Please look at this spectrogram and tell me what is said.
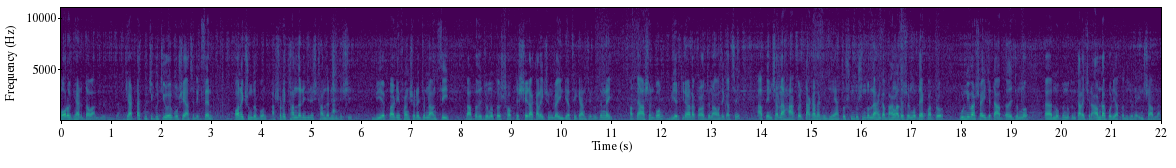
বড় ঘ্যার দেওয়া। ঘ্যারটা কুচি কুচি হয়ে বসে আছে দেখছেন? অনেক সুন্দর বোন। আসলে খানদানি জিনিস খানদানি জিনিসই। বিয়ে পার্টি ফাংশনের জন্য আনছি তো আপনাদের জন্য তো সবচেয়ে সেরা কালেকশনগুলো ইন্ডিয়া থেকে আনছি বুঝলেন নাই? আপনি আসেন বোন বিয়ের কেনাকাটা করার জন্য আমাদের কাছে। আপনি ইনশাল্লাহ হা করে টাকা থাকবেন যে এত সুন্দর সুন্দর লেহেঙ্গা বাংলাদেশের মধ্যে একমাত্র পূর্ণিমা শাড়ি যেটা আপনাদের জন্য নতুন নতুন কালেকশন আমরা করি আপনাদের জন্য ইনশাআল্লাহ।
